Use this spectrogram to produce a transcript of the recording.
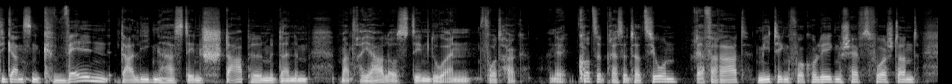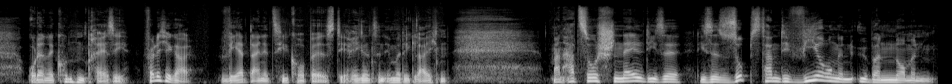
die ganzen Quellen da liegen hast, den Stapel mit deinem Material, aus dem du einen Vortrag, eine kurze Präsentation, Referat, Meeting vor Kollegen, Chefs, Vorstand oder eine Kundenpräsi. Völlig egal, wer deine Zielgruppe ist. Die Regeln sind immer die gleichen. Man hat so schnell diese, diese Substantivierungen übernommen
